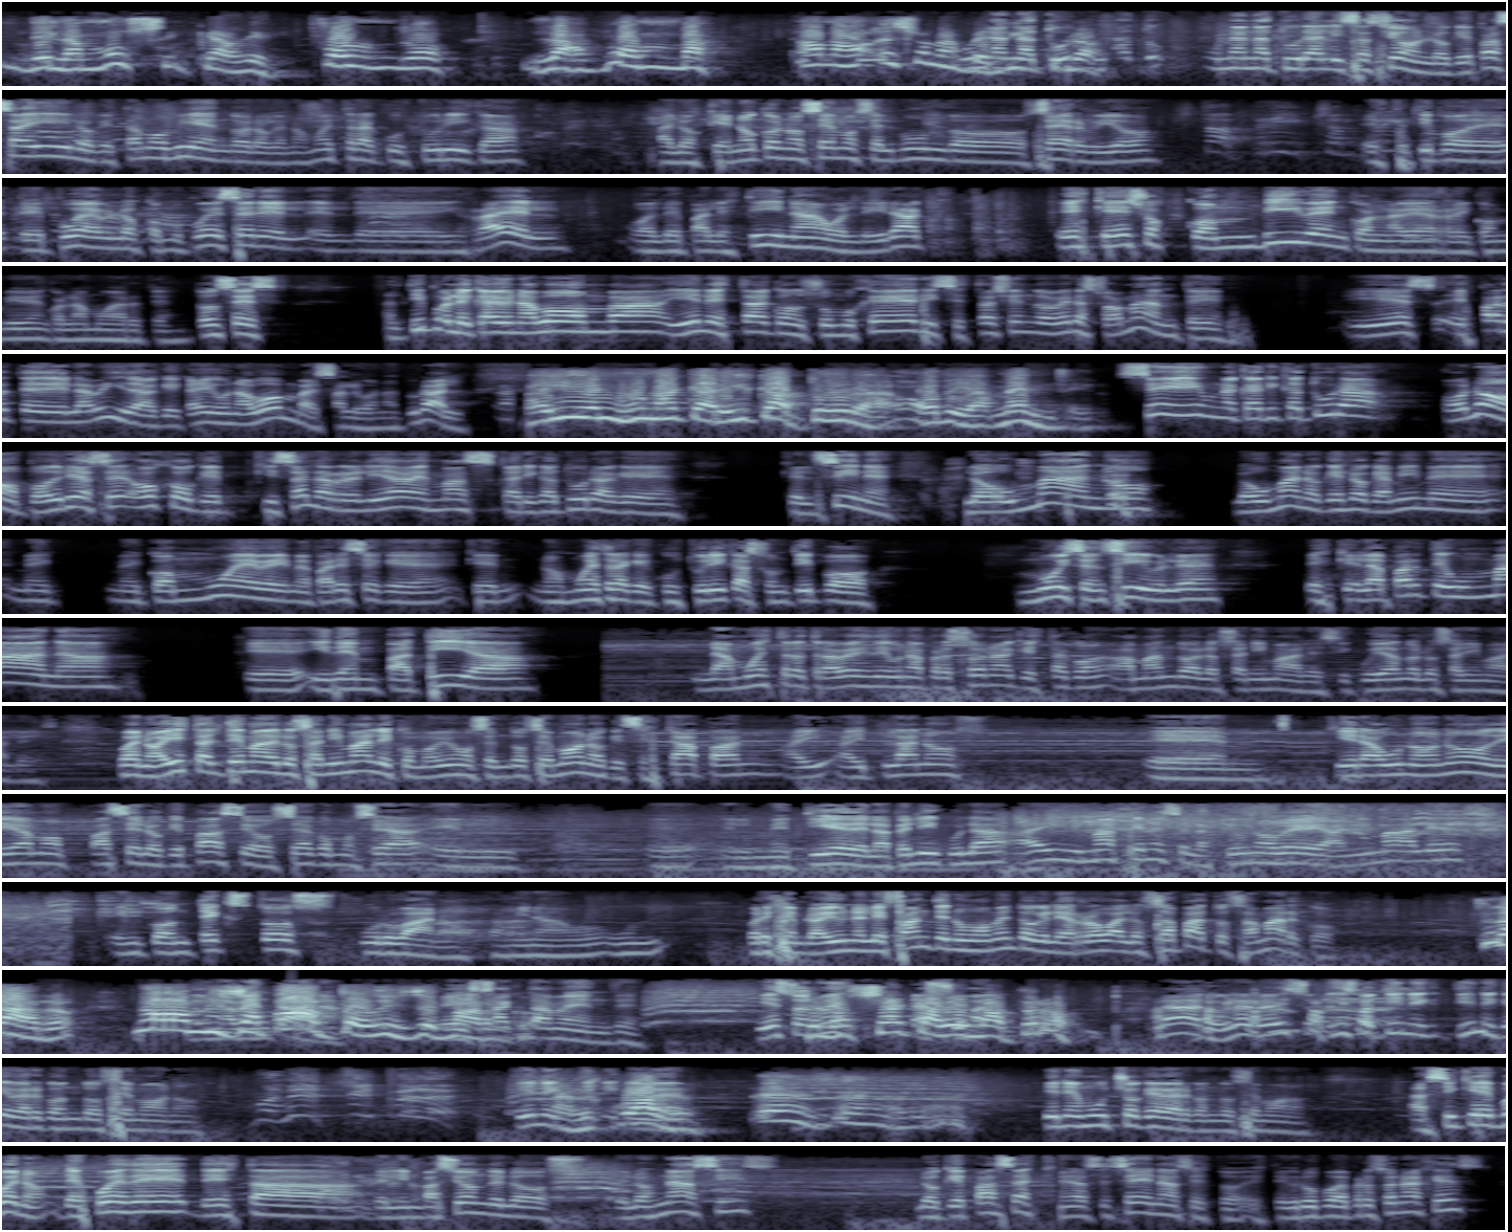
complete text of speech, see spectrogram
de la música de fondo, las bombas. No, no, es una Una, natu- película. natu- una naturalización. Lo que pasa ahí, lo que estamos viendo, lo que nos muestra Kusturica, a los que no conocemos el mundo serbio, este tipo de, de pueblos, como puede ser el, el de Israel, o el de Palestina, o el de Irak, es que ellos conviven con la guerra y conviven con la muerte. Entonces, al tipo le cae una bomba y él está con su mujer y se está yendo a ver a su amante. Y es, es parte de la vida, que caiga una bomba es algo natural. Ahí en una caricatura, obviamente. Sí, una caricatura o no, podría ser, ojo que quizás la realidad es más caricatura que, que el cine. Lo humano, lo humano que es lo que a mí me, me- me conmueve y me parece que, que nos muestra que Kusturica es un tipo muy sensible, es que la parte humana eh, y de empatía la muestra a través de una persona que está amando a los animales y cuidando a los animales. Bueno, ahí está el tema de los animales, como vimos en 12 monos, que se escapan, hay, hay planos eh, quiera uno o no, digamos, pase lo que pase, o sea como sea el, eh, el métier de la película, hay imágenes en las que uno ve animales en contextos urbanos. Por ejemplo, hay un elefante en un momento que le roba los zapatos a Marco. Claro. No, mis zapatos, dice Marco. Exactamente. Y eso Se no lo es saca de la trompa. Claro, claro, eso, y eso tiene, tiene que ver con 12 monos. Tiene, tiene que ver. cual. Es, eh, tiene mucho que ver con 12 monos. Así que, bueno, después de, de esta, de la invasión de los, de los nazis, lo que pasa es que en las escenas, esto, este grupo de personajes,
